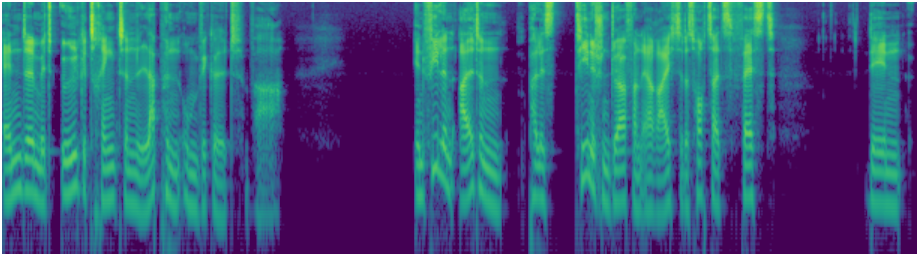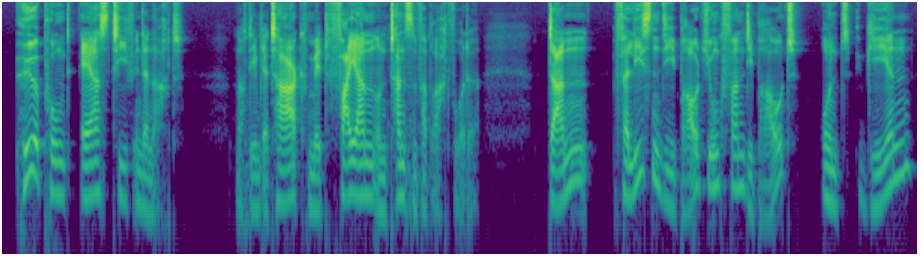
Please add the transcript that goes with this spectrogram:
Ende mit ölgetränkten Lappen umwickelt war. In vielen alten Palästinensern palästinensischen Dörfern erreichte das Hochzeitsfest den Höhepunkt erst tief in der Nacht, nachdem der Tag mit Feiern und Tanzen verbracht wurde. Dann verließen die Brautjungfern die Braut und gehen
